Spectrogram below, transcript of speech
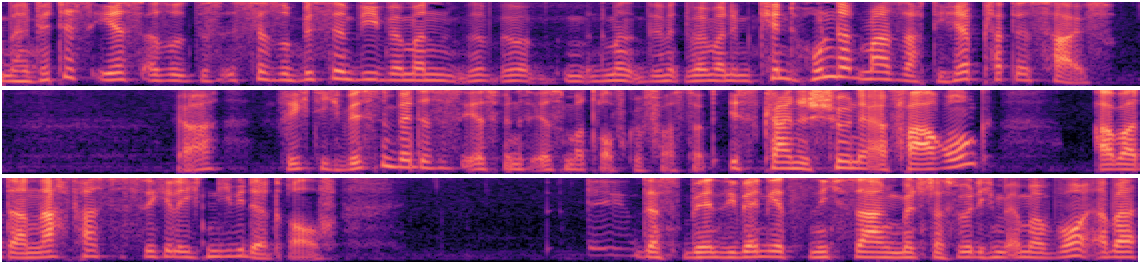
man wird es erst, also das ist ja so ein bisschen wie, wenn man, wenn man, wenn man dem Kind hundertmal sagt, die Herdplatte ist heiß. Ja, richtig wissen wird es es erst, wenn es erst mal drauf gefasst hat. Ist keine schöne Erfahrung, aber danach fasst es sicherlich nie wieder drauf. Das werden, Sie werden jetzt nicht sagen, Mensch, das würde ich mir immer wollen, aber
